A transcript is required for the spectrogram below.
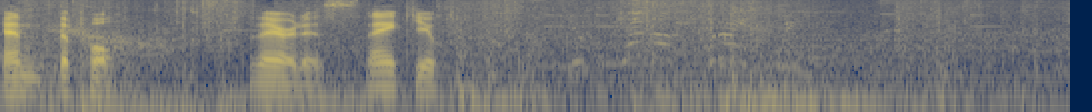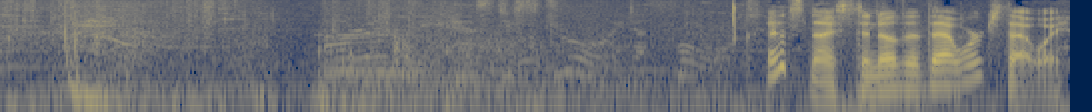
And the pull. There it is. Thank you. It's nice to know that that works that way.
